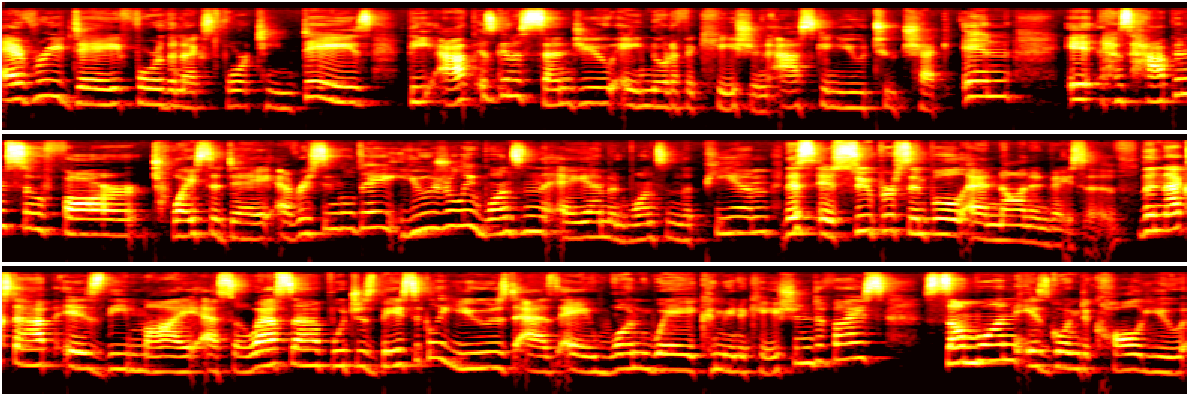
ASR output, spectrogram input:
every day for the next 14 days, the app is going to send you a notification asking you to check in. It has happened so far twice a day, every single day, usually once in the AM and once in the PM. This is super simple and non-invasive. The next app is the My SOS app, which is basically used as a one-way communication device. Someone is going to call you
